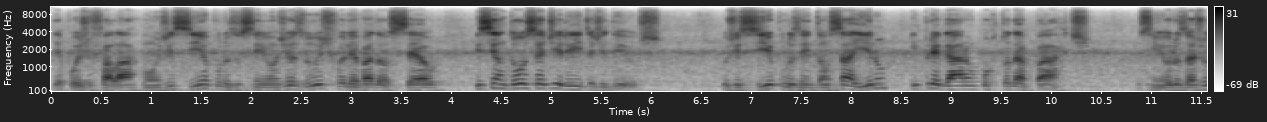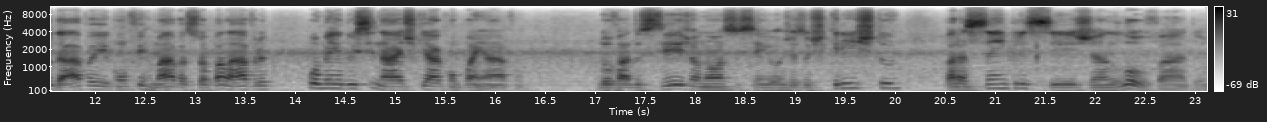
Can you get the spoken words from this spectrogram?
Depois de falar com os discípulos, o Senhor Jesus foi levado ao céu e sentou-se à direita de Deus. Os discípulos então saíram e pregaram por toda parte. O Senhor os ajudava e confirmava a sua palavra por meio dos sinais que a acompanhavam. Louvado seja o nosso Senhor Jesus Cristo, para sempre seja louvado.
